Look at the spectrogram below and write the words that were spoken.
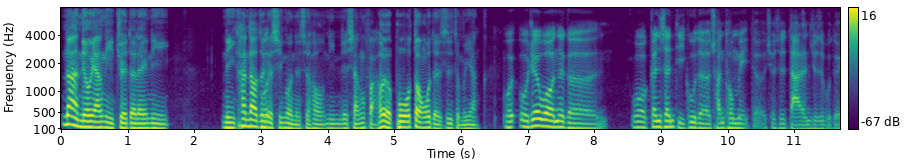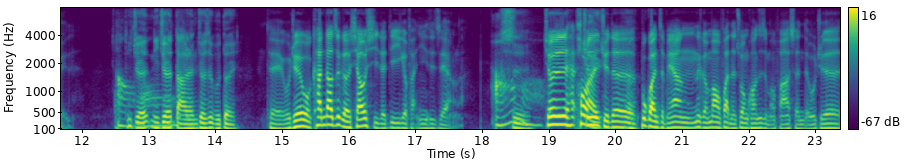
那牛羊，你觉得嘞？你你看到这个新闻的时候，你的想法会有波动，或者是怎么样？我我觉得我那个我根深蒂固的传统美德就是打人就是不对的。哦，你觉得你觉得打人就是不对？对，我觉得我看到这个消息的第一个反应是这样了，啊，是，就是就是觉得不管怎么样，那个冒犯的状况是怎么发生的，我觉得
